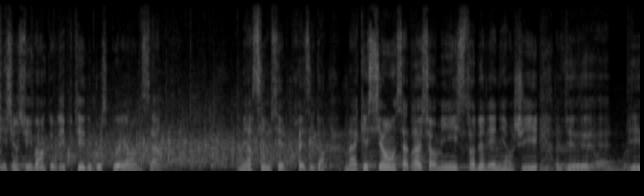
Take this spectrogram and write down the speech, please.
Question suivante, le député de Bruce Graham Sound. Merci, Monsieur le Président. Ma question s'adresse au ministre de l'Énergie du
